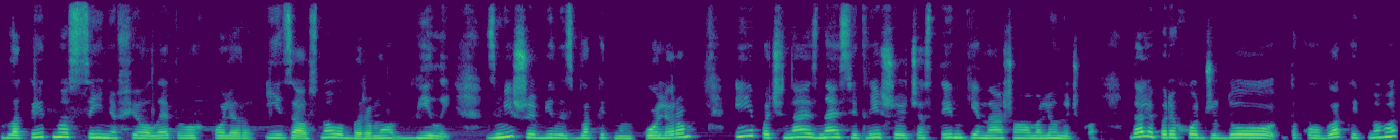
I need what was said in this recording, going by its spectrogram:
блакитно-синьо-фіолетового кольору. І за основу беремо білий. Змішую білий з блакитним кольором і починаю з найсвітлішої частинки нашого малюночку. Далі переходжу до такого блакитного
